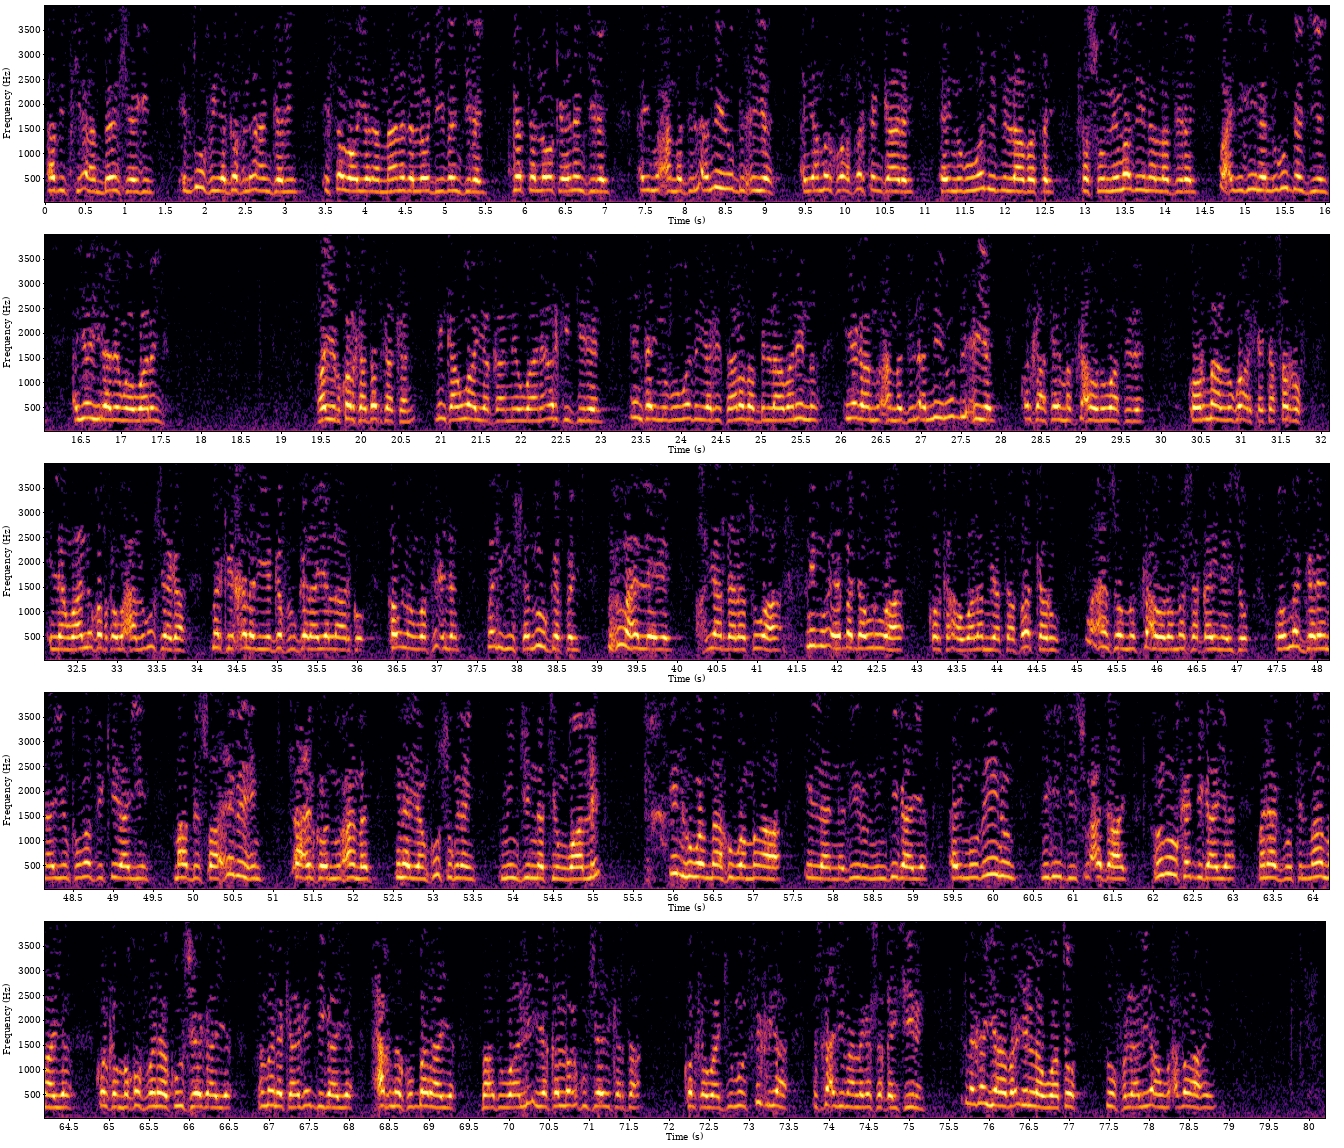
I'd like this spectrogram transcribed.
abidkii aan been sheegin ilduuf iyo gafna aan gelin isagoo yar ammaanada loo dhiiban jiray garta loo keenan jiray ay maxamedul amiin u bixiyeen ayaa markuu afartan gaaray ee nubuwadii bilaabatay rasuulnimadiina la diray waxyigiina lagu dejiyey ayay yidhahdeen waa waalan yahay ayib kolka dadka kan ninkan waa yaqaaneen waana arki jireen intay nubuwada iyo risaalada bilaabanina waa sidee goormaa lagu arkay tasaruf ilaan waali qofka waxaa lagu sheegaa markii khalad iyo gafu galaya la arko qawlan wa ficlan weligii samuu gafay muxuu haleeyey akhyaar dhalatuu ahaa nimuu eebba dhawruu ahaa kolka awalam yatafakkaruu waxaan soo maskaxdooda ma shaqaynayso oo ma garanayin kuma fikirayin maa bisaaxibihim saaxibkood maxamed inayan ku sugnayn min jinnatin waali إن هو ما هو ما إلا نذير من دقايا. أي مبين دقيدي سعداي. هموك دقايا مناك بوت المامايا كل كما قف مناكو شيقايا فمنا كاقا دقايا. حقنا كبرايا. بعد والي يقلعكو شيء كرتا. كل كواجمود فكريا بس قاعدي ما لقى شقيسيني. لقى يابا إلا واتو. طوفل لي أن وحضاهي.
